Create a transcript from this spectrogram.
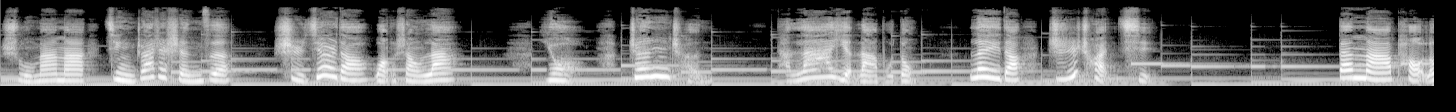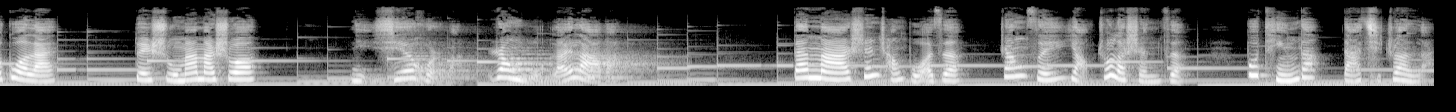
鼠妈妈紧抓着绳子。使劲儿地往上拉，哟，真沉！它拉也拉不动，累得直喘气。斑马跑了过来，对鼠妈妈说：“你歇会儿吧，让我来拉吧。”斑马伸长脖子，张嘴咬住了绳子，不停地打起转来，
